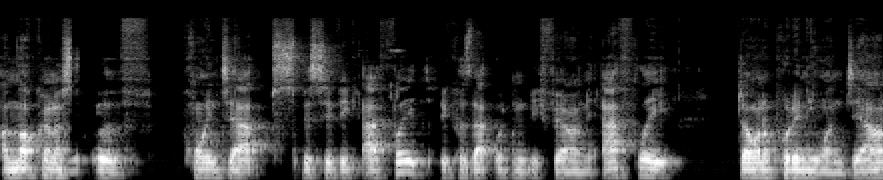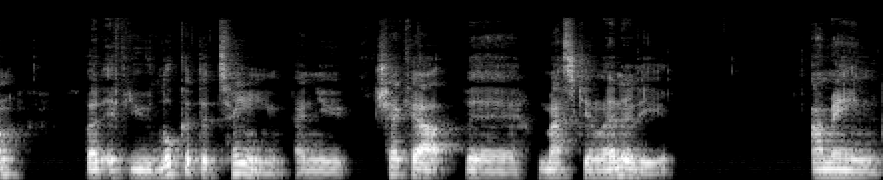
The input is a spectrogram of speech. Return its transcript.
I'm not going to sort of point out specific athletes because that wouldn't be fair on the athlete. Don't want to put anyone down. But if you look at the team and you check out their masculinity, I mean,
